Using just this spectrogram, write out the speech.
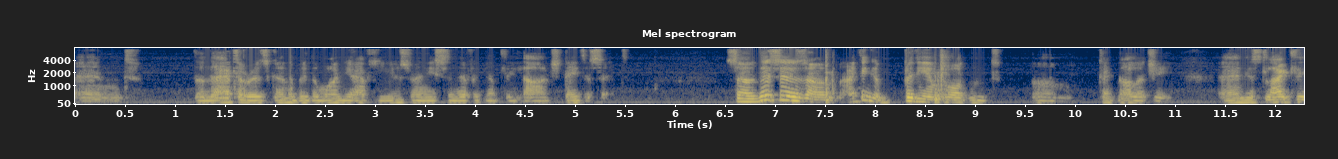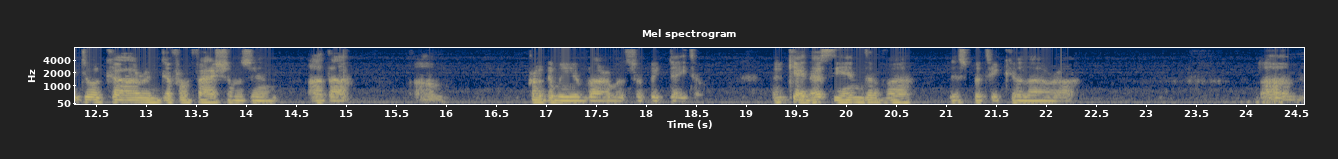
And the latter is going to be the one you have to use for any significantly large data set. So this is, um, I think, a pretty important um, technology. And it's likely to occur in different fashions in other um, programming environments for big data. OK, that's the end of uh, this particular uh, um,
